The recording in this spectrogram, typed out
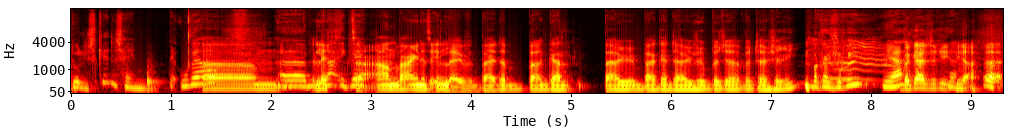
door die scanners heen. Hoewel, Ehm, ligt nou, ik weet- aan waar je het inlevert. Bij de baga bij- bagadage- baga- bagagerie? bagagerie, ja? Bagagerie, ja.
